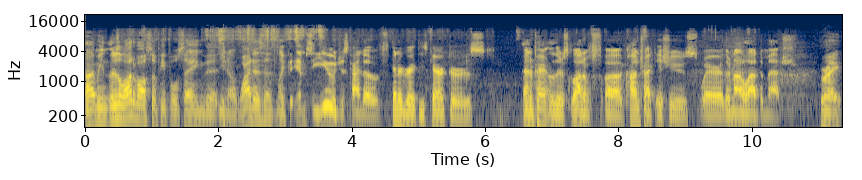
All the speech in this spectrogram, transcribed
I mean, there's a lot of also people saying that you know why doesn't like the MCU just kind of integrate these characters? And apparently, there's a lot of uh, contract issues where they're not allowed to mesh. Right.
